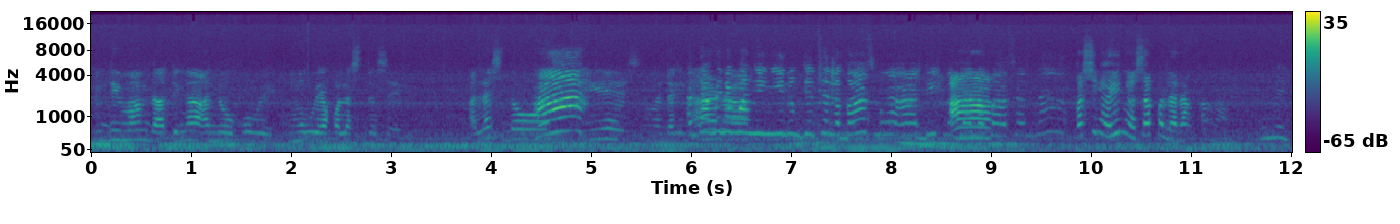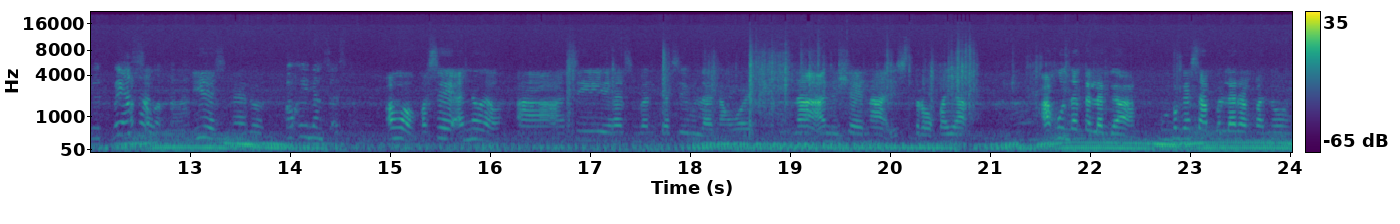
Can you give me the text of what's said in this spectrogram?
hindi ma'am, dati nga ano ko eh, umuwi ako alas 2 eh. Alas 2. Ah! Yes, madaling Ang dami araw. nang manginginom dyan sa labas, mga adik, Ah. naglalabasan na. Kasi nga yun nga, sa palaran ka ma'am. Oh my God. May asawa ka? Yes, meron. Okay lang sa asawa. Oo, kasi ano, ah si husband kasi wala nang work. Na ano siya, na stroke. Kaya ako na talaga. Kumbaga sa palaran ka nun.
